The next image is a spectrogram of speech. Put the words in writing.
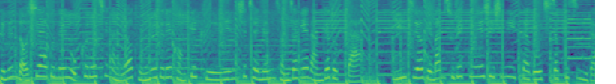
그는 러시아군을 오크로 칭하며 동료들의 검게 그을린 시체는 전장에 남겨뒀다. 이 지역에만 수백 구의 시신이 있다고 지적했습니다.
